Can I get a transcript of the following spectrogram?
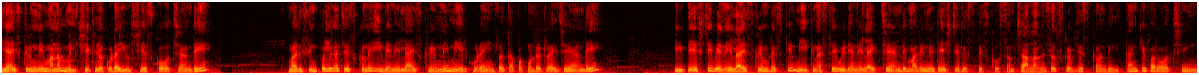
ఈ ఐస్ క్రీమ్ని మనం మిల్క్ షేక్లో కూడా యూస్ చేసుకోవచ్చండి. మరి సింపుల్గా చేసుకునే ఈ వెనీలా ఐస్ క్రీమ్ని మీరు కూడా ఇంట్లో తప్పకుండా ట్రై చేయండి. ఈ tasty vanilla ice cream recipe మీకు నచ్చితే వీడియోని లైక్ చేయండి. మరిన్ని టేస్టీ రెసిపీస్ కోసం ఛానల్ని సబ్స్క్రైబ్ చేసుకోండి. Thank you for watching.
